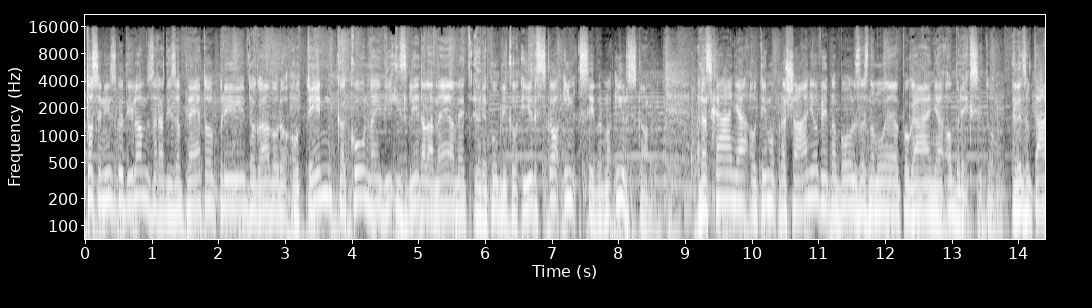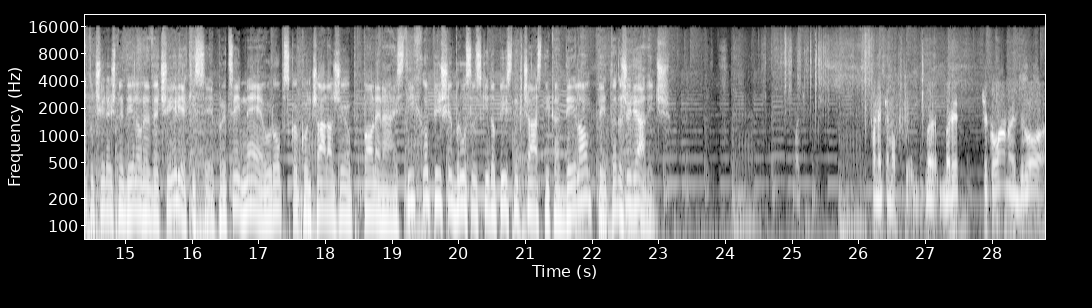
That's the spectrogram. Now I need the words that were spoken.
To se ni zgodilo zaradi zapletov pri dogovoru o tem, kako naj bi izgledala meja med Republiko Irsko in Severno Irsko. Razhajanja o tem vprašanju vedno bolj zaznamujejo pogajanja o brexitu. Rezultat včerajšnje delovne večerje, ki se je precej neevropsko končala že ob pol enajstih, opiše bruselski dopisnik časnika Delo Petr Žerjavič. Po nekem čakovano je bilo,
